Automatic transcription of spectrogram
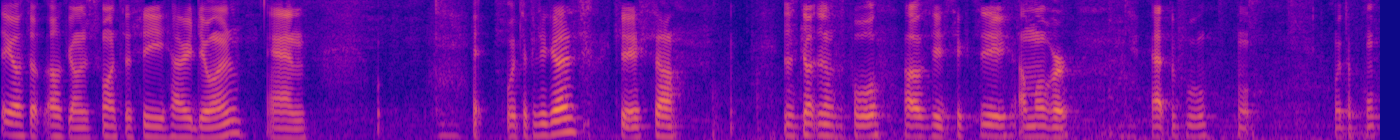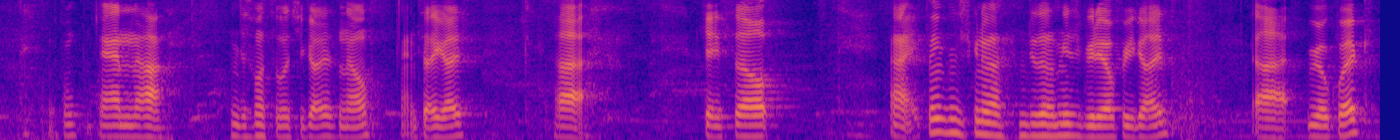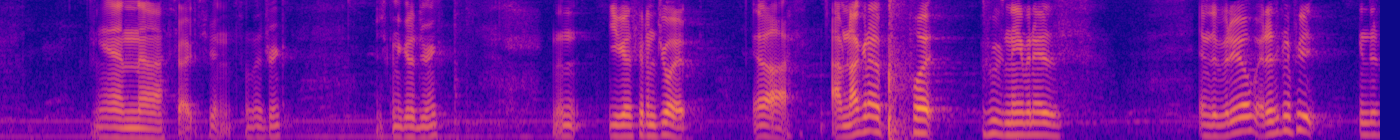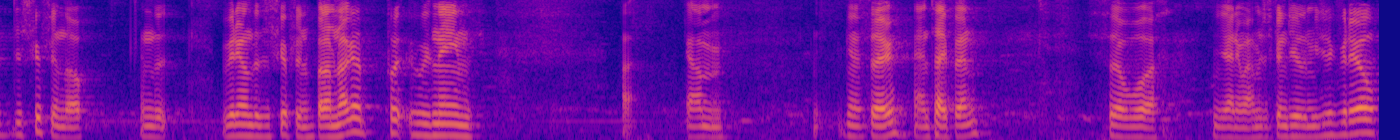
Hey, what's up? How's it going? Just want to see how you're doing and what's up with you guys? Okay, so just got with the pool. Obviously, as you can see, I'm over at the pool with the pool, the pool. and uh, just want to let you guys know and tell you guys. Uh, okay, so I think I'm just gonna do the music video for you guys, uh, real quick. And uh, sorry, just getting something to drink. Just gonna get a drink. And then you guys can enjoy it. Uh, I'm not gonna put whose name it is in the video. It is gonna be in the description though, in the video in the description. But I'm not gonna put whose names uh, I'm gonna say and type in. So uh, yeah, anyway, I'm just gonna do the music video.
